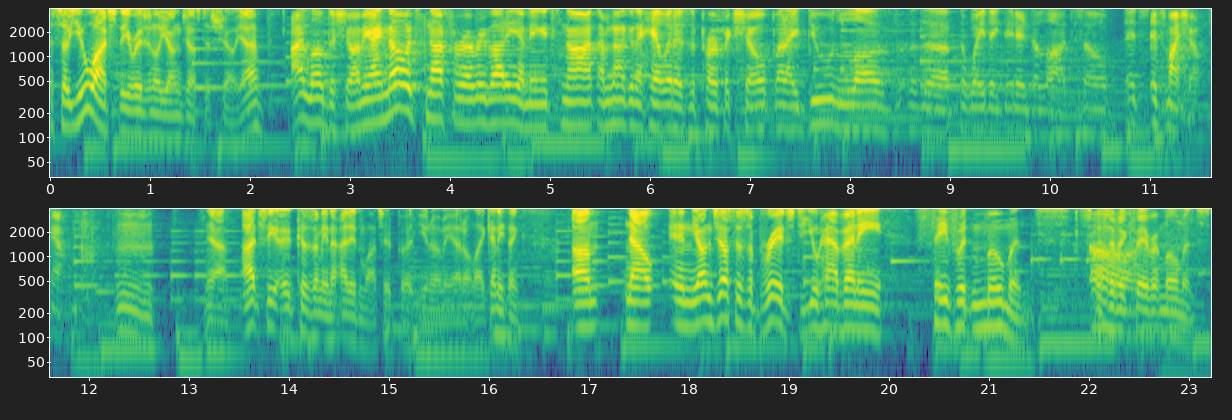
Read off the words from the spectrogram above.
so you watched the original Young Justice show, yeah? I love the show. I mean, I know it's not for everybody. I mean, it's not. I'm not gonna hail it as the perfect show, but I do love the the way they did it a lot. So it's it's my show. Yeah. Yeah, I'd see because I mean I didn't watch it, but you know me, I don't like anything. Um, now in Young Justice Abridged, do you have any favorite moments? Specific Oh. favorite moments?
